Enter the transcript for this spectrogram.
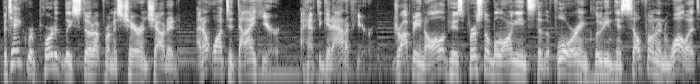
Mittank reportedly stood up from his chair and shouted, I don't want to die here. I have to get out of here. Dropping all of his personal belongings to the floor, including his cell phone and wallet,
